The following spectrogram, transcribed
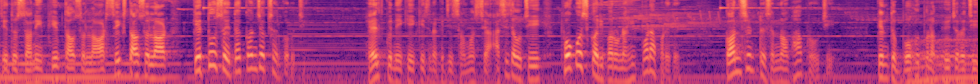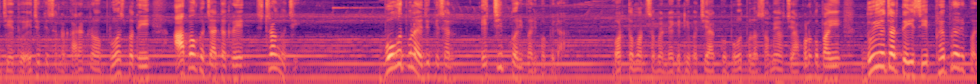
ଯେହେତୁ ଶନି fifth house lord six house lord କେତୁ ସହିତ କଞ୍ଜକ୍ସନ୍ କରୁଛି ହେଲ୍ଥକୁ ନେଇକି କିଛି ନା କିଛି ସମସ୍ୟା ଆସିଯାଉଛି ଫୋକସ୍ କରିପାରୁନାହିଁ ପଢ଼ାପଢ଼ିରେ କନ୍ସେନ୍ଟ୍ରେସନ୍ ଅଭାବ ରହୁଛି କିନ୍ତୁ ବହୁତ ଭଲ ଫ୍ୟୁଚର୍ ଅଛି ଯେହେତୁ ଏଜୁକେସନ୍ କାରକର ବୃହସ୍ପତି ଆପଣଙ୍କ ଜାତକରେ ଷ୍ଟ୍ରଙ୍ଗ ଅଛି बहुत भल एजुकेशन एचिव कर पा वर्तमान समय नेगेटिव अच्छे आगे बहुत भल समय अच्छे आपं दुई हजार तेईस फेब्रुआरी पर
